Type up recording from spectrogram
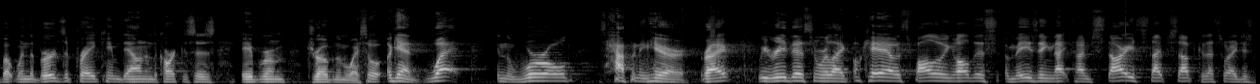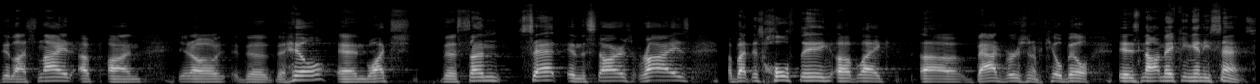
but when the birds of prey came down in the carcasses, Abram drove them away. So again, what in the world is happening here, right? We read this and we're like, okay, I was following all this amazing nighttime starry type stuff because that's what I just did last night up on, you know, the, the hill and watch the sun set and the stars rise. But this whole thing of like uh, bad version of Kill Bill is not making any sense.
